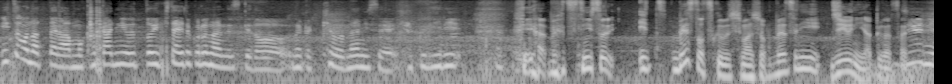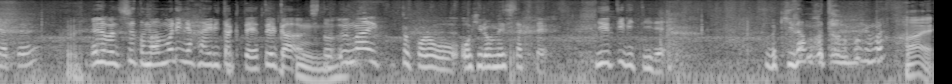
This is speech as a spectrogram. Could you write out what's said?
いつもだったらもう果敢にウッド行きたいところなんですけどなんか今日何せ100切り。いや別にそれベスト作しましょう。別に自由にやってください。自由にやって？えでもちょっと守りに入りたくて。というか、うん。ちょっとうまいところをお披露目したくて。ユーティリティで。ちょっと刻もうと思います。はい。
